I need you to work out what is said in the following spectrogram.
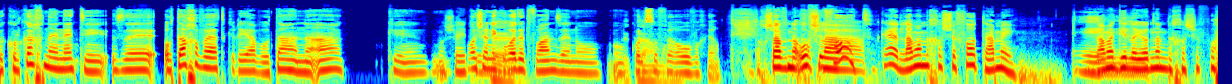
וכל כך נהניתי. זה אותה חוויית קריאה ואותה הנאה, כמו, כמו שאני קוראת את פרנזן או, או כל סופר אהוב אחר. אז עכשיו נעוף ל... כן, למה מכשפות, תמי? למה גיליון על מכשפות?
